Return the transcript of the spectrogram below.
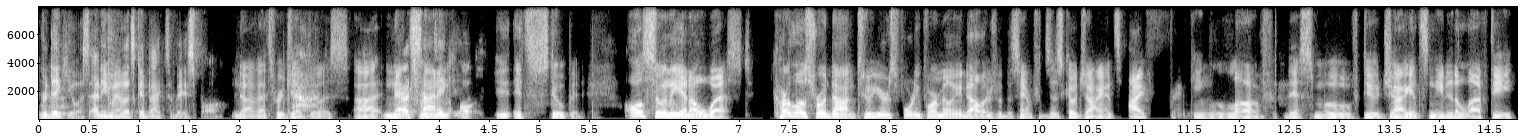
Ridiculous. Anyway, let's get back to baseball. No, that's ridiculous. Uh, next That's signing, ridiculous. it's stupid. Also in the NL West, Carlos Rodon, two years, $44 million with the San Francisco Giants. I freaking love this move, dude. Giants needed a lefty.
